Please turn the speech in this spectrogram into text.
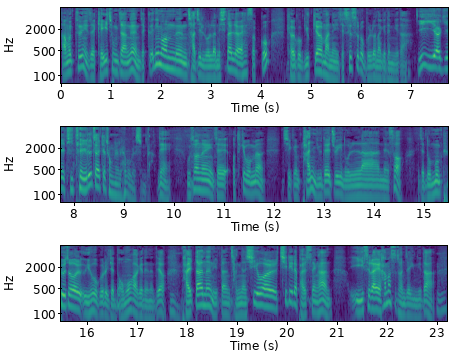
아무튼 이제 게이 총장은 이제 끊임없는 자질 논란에 시달려야 했었고 결국 6개월 만에 이제 스스로 물러나게 됩니다. 이 이야기의 디테일을 짧게 정리를 해보겠습니다. 네. 우선은 이제 어떻게 보면 지금 반유대주의 논란에서 이제 논문 표절 의혹으로 이제 넘어가게 되는데요. 음. 발단은 일단 작년 10월 7일에 발생한 이스라엘 하마스 전쟁입니다. 음.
